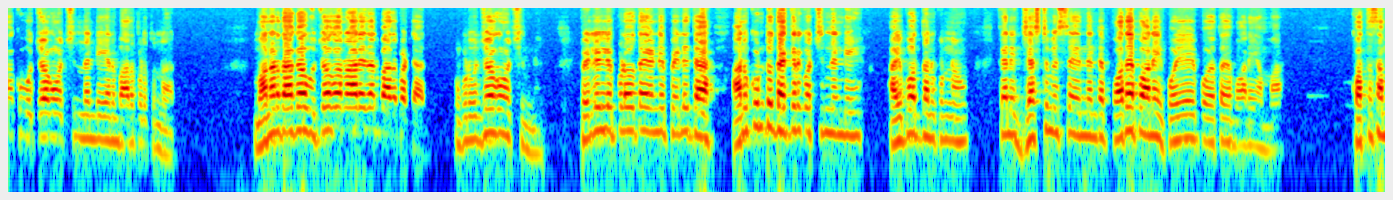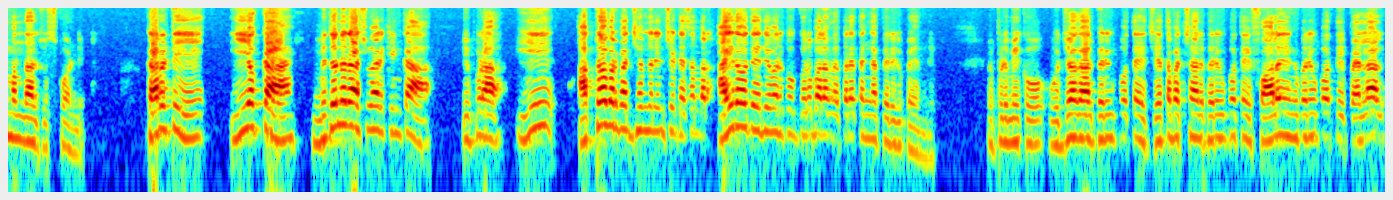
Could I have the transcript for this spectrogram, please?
మాకు ఉద్యోగం వచ్చిందండి అని బాధపడుతున్నారు. మొన్నటిదాకా ఉద్యోగం రాలేదని బాధపడ్డారు. ఇప్పుడు ఉద్యోగం వచ్చింది. పెళ్ళిళ్ళు ఎప్పుడవుతాయండి? పెళ్ళి అనుకుంటూ దగ్గరికి వచ్చిందండి. అయిపోద్ది అనుకున్నాం. కానీ జస్ట్ మిస్ అయిందంటే పోతే పోనీ పోయే పోతే పోనీ అమ్మ. కొత్త సంబంధాలు చూసుకోండి. కాబట్టి ఈ యొక్క మిథున రాశి వారికి ఇంకా ఇప్పుడు ఈ అక్టోబర్ పద్దెనిమిది నుంచి డిసెంబర్ ఐదవ తేదీ వరకు గురుబలం విపరీతంగా పెరిగిపోయింది. ఇప్పుడు మీకు ఉద్యోగాలు పెరిగిపోతాయి జీతపత్యాలు పెరిగిపోతాయి ఫాలోయింగ్ పెరిగిపోతాయి పెళ్ళాలు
